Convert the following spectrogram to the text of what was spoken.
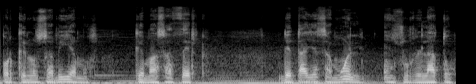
porque no sabíamos qué más hacer. Detalla Samuel en su relato.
